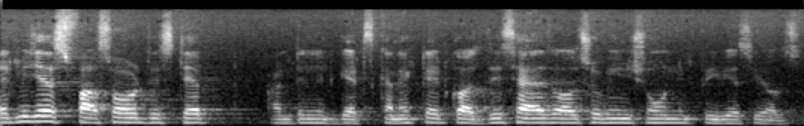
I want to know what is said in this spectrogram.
Let me just fast forward this step until it gets connected because this has also been shown in previously also.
